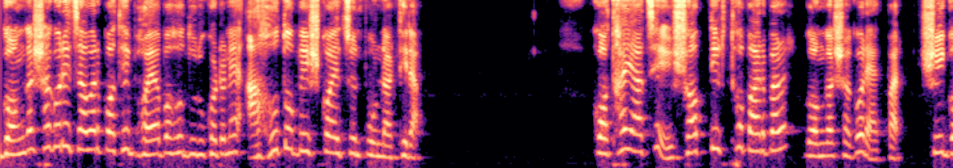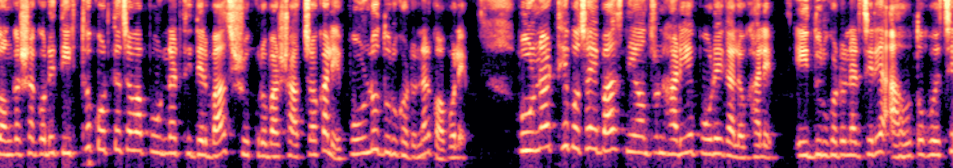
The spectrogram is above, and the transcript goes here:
গঙ্গাসাগরে যাওয়ার পথে ভয়াবহ দুর্ঘটনায় আহত বেশ কয়েকজন পুণ্যার্থীরা। কথায় আছে, সব তীর্থ বারবার গঙ্গাসাগর একবার। সেই গঙ্গাসাগরে তীর্থ করতে যাওয়া পুণ্যার্থীদের বাস শুক্রবার সাত সকালে পড়ল দুর্ঘটনার কবলে। পুণ্যার্থী বোঝাই বাস নিয়ন্ত্রণ হারিয়ে পড়ে গেল খালে। এই দুর্ঘটনার জেরে আহত হয়েছে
